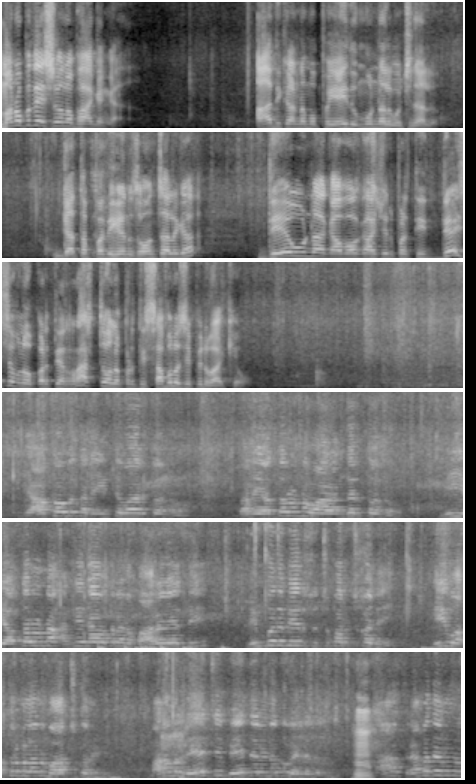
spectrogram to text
మన ఉపదేశంలో భాగంగా. ఆది కాండ ముప్పై ఐదు మూడు నాలుగు వచ్చినాలు గత పదిహేను సంవత్సరాలుగా దేవుడు నాకు అవకాశం ప్రతి దేశంలో ప్రతి రాష్ట్రంలో ప్రతి సభలో చెప్పిన వాక్యం. యాకోబు తన ఇంటి వారితోనూ తన యొద్దనున్న వారందరితోనూ మీ యొద్దనున్న అన్ని దేవతలను పారవేసి మిమ్మును మీరు శుచిపరచుకొని మీ వస్త్రములను మార్చుకొని మనము లేచి బేదెలకు వెళ్ళదుము ఆ శ్రమ దినమున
